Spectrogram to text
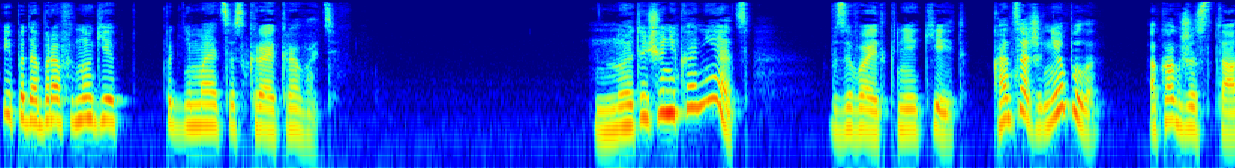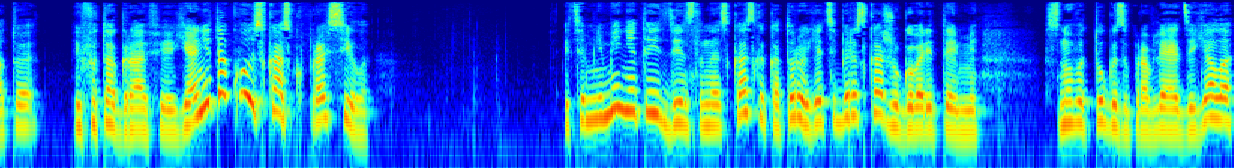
и, подобрав ноги, поднимается с края кровати. «Но это еще не конец», — взывает к ней Кейт. «Конца же не было. А как же статуя и фотография? Я не такую сказку просила». «И тем не менее, это единственная сказка, которую я тебе расскажу», — говорит Эмми. Снова туго заправляя одеяло,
